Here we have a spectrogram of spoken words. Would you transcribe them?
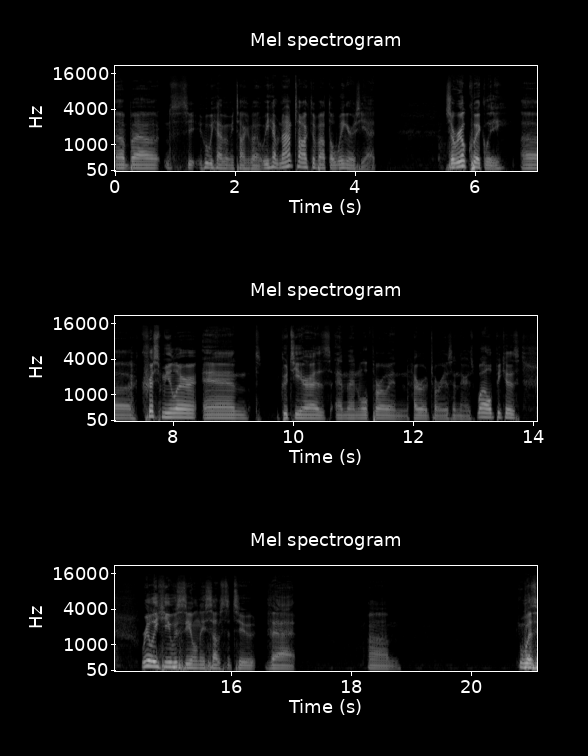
about let's see who we haven't we talked about? We have not talked about the wingers yet. So real quickly, uh Chris Mueller and Gutierrez, and then we'll throw in Jairo Torres in there as well because really he was the only substitute that um was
